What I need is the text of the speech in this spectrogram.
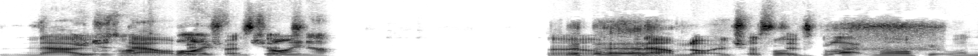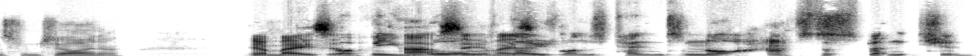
Now, you just have now to I'm buy from interested. China. Oh, now I'm not interested. black market ones from China. You're amazing. But be Absolutely warned, amazing. those ones tend to not have suspension.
